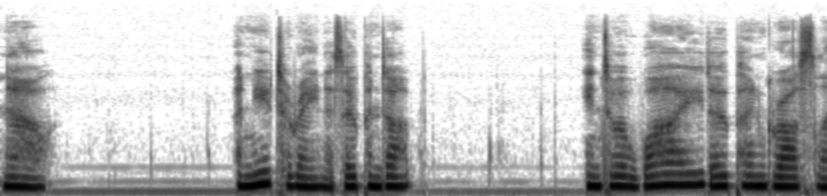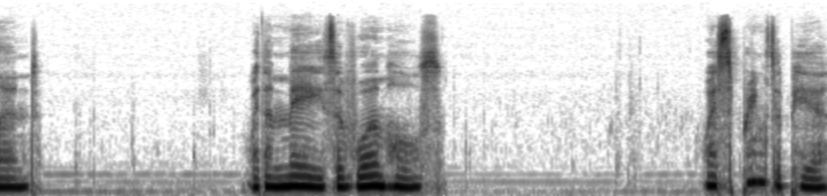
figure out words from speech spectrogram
Now, new terrain has opened up into a wide open grassland with a maze of wormholes where springs appear,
